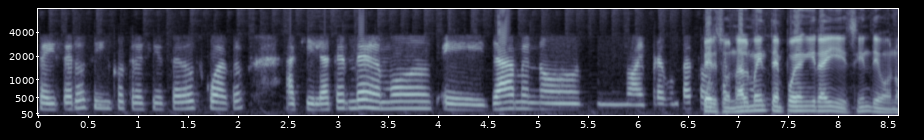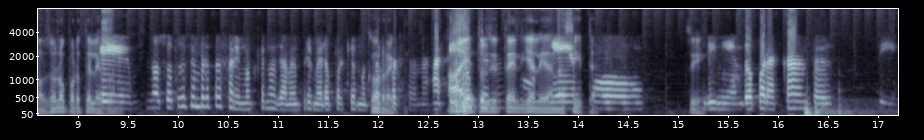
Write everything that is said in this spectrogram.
605-3724. Aquí le atendemos, eh, llámenos, no hay preguntas. Personalmente pueden ir ahí, Cindy, o no, solo por teléfono. Eh, nosotros siempre preferimos que nos llamen primero porque muchas Correcto. personas aquí Ah, no entonces tienen usted ya le dan la cita. tiempo Sí. viniendo por acá, entonces sí,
